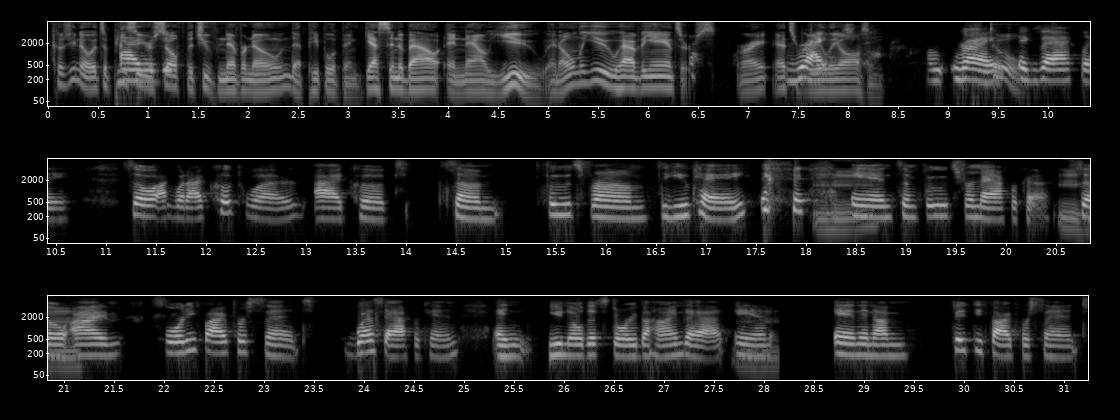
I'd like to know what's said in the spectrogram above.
Because, you know, it's a piece I of yourself that you've never known, that people have been guessing about, and now you and only you have the answers, right? That's right. really awesome. Right, Cool. exactly. So I- what I cooked was I cooked some foods from the UK Mhm. and some foods from Africa. So Mhm. I'm 45% West African, and you know the story behind that. And Mhm. and then I'm 55%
